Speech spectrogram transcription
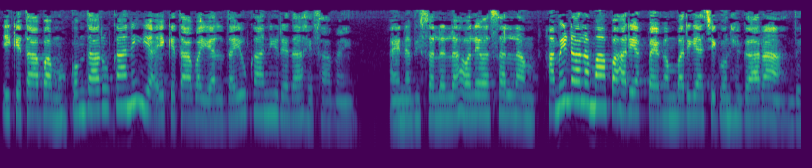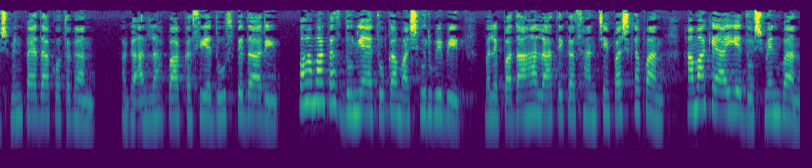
ای کتابہ محکم دارو کانی یا ای کتابہ یلدیو کانی ردا حساب اے نبی صلی اللہ علیہ وسلم ہمیں ڈالا ماں پہر یک پیغمبر یا چی گنہ گارا دشمن پیدا کو تگن اگر اللہ پاک کسی دوس پہ داری وہ ہما کس دنیا تو کا مشہور بھی بیت بلے پداہاں لاتے کس ہنچے پش کا پند ہما کے آئیے دشمن بند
